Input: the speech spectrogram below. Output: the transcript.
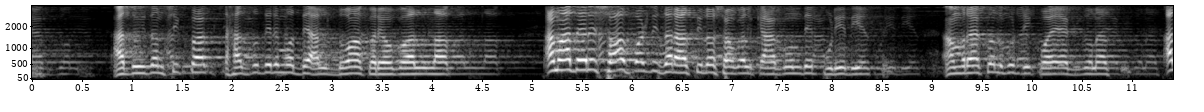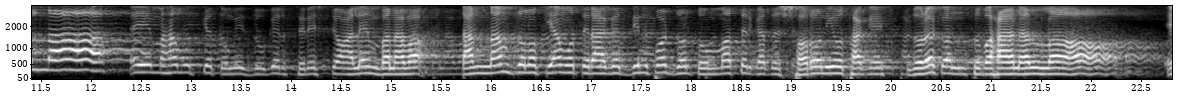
আর দুইজন শিক্ষক হাজুদের মধ্যে আল দোয়া করে, ওগো আল্লাহ, আমাদের সহপাঠী যারা ছিল, সকলকে আগুন দিয়ে পুড়িয়ে দিয়েছে। আমরা এখন গুটি কয়েকজন আছি। আল্লাহ, এই মাহমুদকে তুমি যুগের শ্রেষ্ঠ আলেম বানাবা। তার নাম যেন কিয়ামতের আগের দিন পর্যন্ত উম্মাতের কাছে স্মরণীয় থাকে। যেরকম সুবাহান আল্লাহ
